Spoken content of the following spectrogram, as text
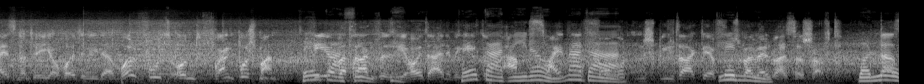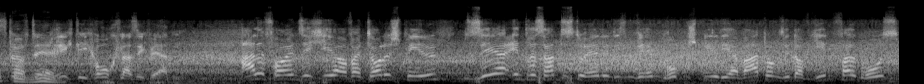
heißen natürlich auch heute wieder Wolf Fuß und Frank Buschmann. Wir übertragen für Sie heute eine Begegnung am zweiten Vorrundenspieltag der Fußball-Weltmeisterschaft. Das dürfte richtig hochklassig werden. Alle freuen sich hier auf ein tolles Spiel. Sehr interessantes Duell in diesem WM-Gruppenspiel. Die Erwartungen sind auf jeden Fall groß.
